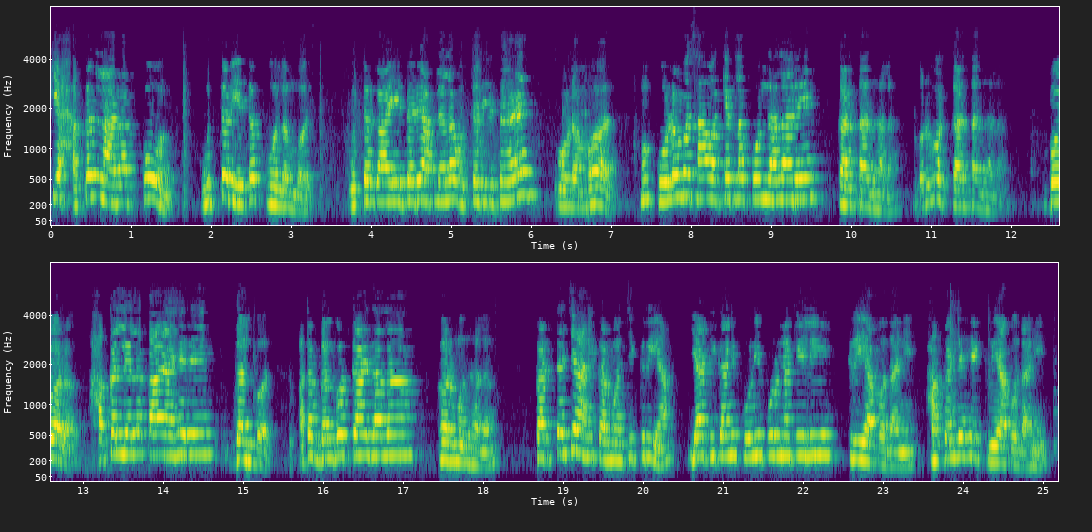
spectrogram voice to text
की हाकलणारा कोण? उत्तर येतं कोलंबस. उत्तर काय येतं रे आपल्याला? उत्तर येत आहे कोलंबस. मग कोलंबस हा वाक्यातला कोण झाला रे? करता झाला. बरोबर? करता झाला. बर. हकललेलं काय आहे रे? गलबत. आता गलबत काय झालं? कर्म झालं. कर्त्याची आणि कर्माची क्रिया. या ठिकाणी कोणी पूर्ण केली? क्रियापदाने. हकलले हे क्रियापद आहे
